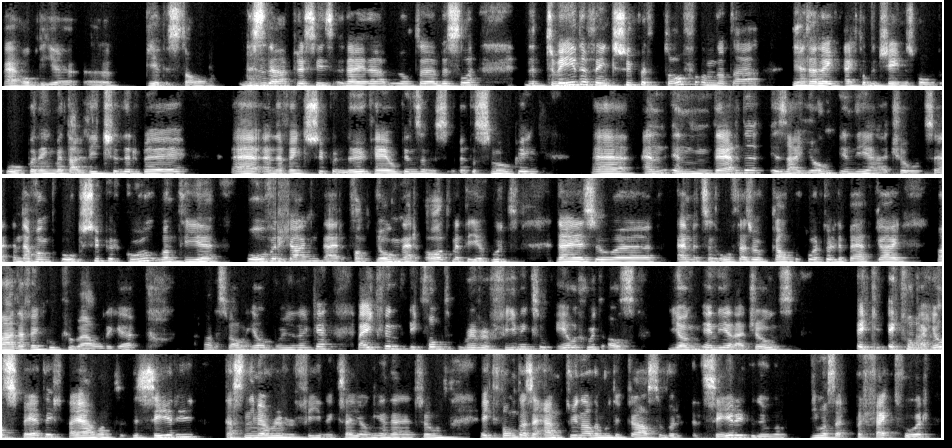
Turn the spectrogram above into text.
eh, op die eh, piedestal. Dus dat precies, dat je dat wilt eh, wisselen. De tweede vind ik super tof, omdat dat, ja, dat lijkt echt op de James Bond opening met dat liedje erbij. Eh, en dat vind ik super leuk. Hij ook in zijn met de smoking. Eh, en in de derde is dat jong Indiana Jones. Hè. En dat vond ik ook super cool, want die overgang naar, van jong naar oud met die hoed, dat hij zo, en met zijn hoofd dat zo gekanteld wordt door de bad guy, ah, dat vind ik ook geweldig. Hè. Oh, dat is wel een heel moeilijke. Maar ik, vind, ik vond River Phoenix ook heel goed als young Indiana Jones. Ik, ik vond dat heel spijtig. Ah ja, want de serie, dat is niet meer River Phoenix, hè, Young Indiana Jones. Ik vond dat ze hem toen hadden moeten casten voor een serie te doen, want die was daar perfect voor.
